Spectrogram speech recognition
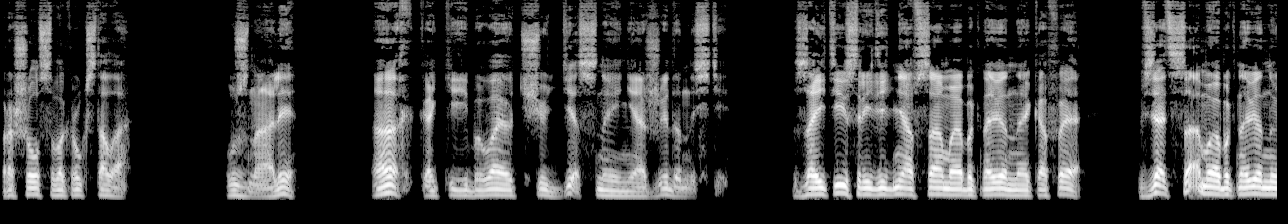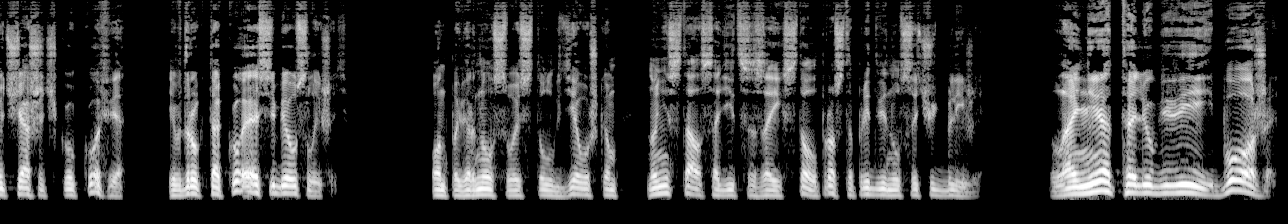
прошелся вокруг стола. Узнали? Ах, какие бывают чудесные неожиданности! Зайти среди дня в самое обыкновенное кафе, взять самую обыкновенную чашечку кофе и вдруг такое о себе услышать. Он повернул свой стул к девушкам, но не стал садиться за их стол, просто придвинулся чуть ближе. «Планета любви! Боже!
